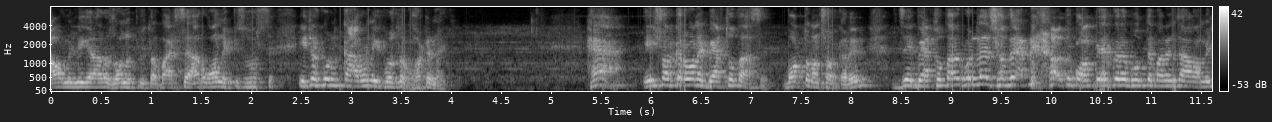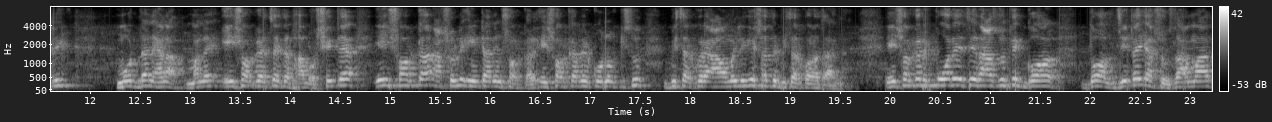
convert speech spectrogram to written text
আওয়ামী লীগের আরও জনপ্রিয়তা বাড়ছে আরও অনেক কিছু হচ্ছে, এটার কোনো কারণ এই পর্যন্ত ঘটে নাই। হ্যাঁ এই সরকারের অনেক ব্যর্থতা আছে, বর্তমান সরকারের। যে ব্যর্থতা ব্যর্থতাগুলোর সাথে আপনি হয়তো কম্পেয়ার করে বলতে পারেন যে Awami League more than enough মানে এই সরকারের চাইতে ভালো। সেটা এই সরকার আসলে ইন্টারিম সরকার, এই সরকারের কোনো কিছু বিচার করে আওয়ামী লীগের সাথে বিচার করা যায় না। এই সরকারের পরে যে রাজনৈতিক দল যেটাই আসুক, জামাত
